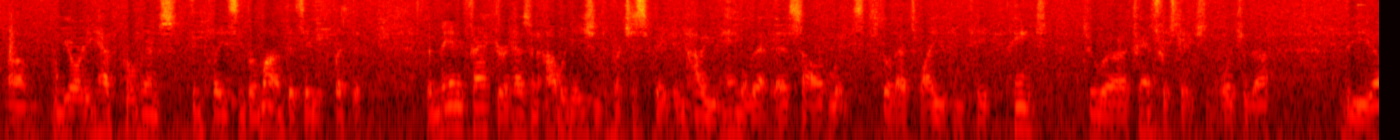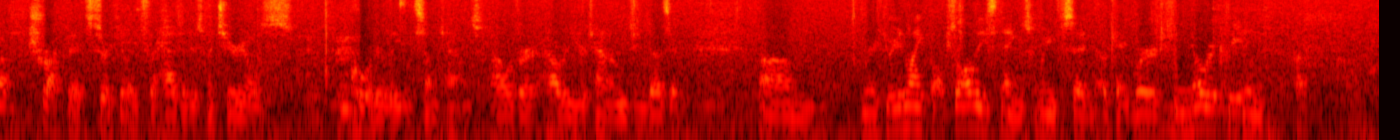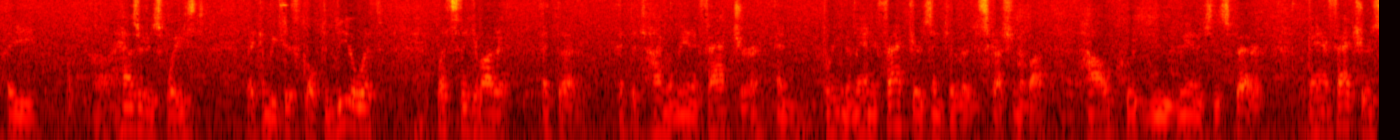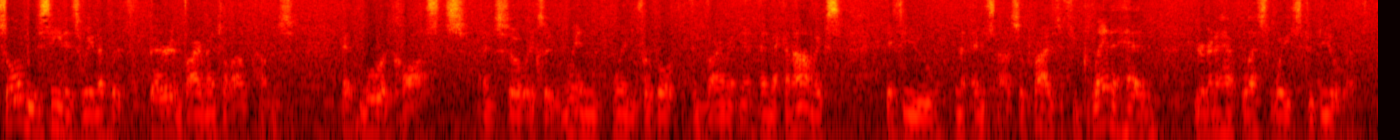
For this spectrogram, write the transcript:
um, we already have programs in place in Vermont that say, but the, the manufacturer has an obligation to participate in how you handle that as solid waste. So that's why you can take paint to a transfer station or to the the um, truck that circulates for hazardous materials quarterly in some towns, however however your town or region does it. Um, mercury and light bulbs, all these things we've said, okay, we're we know we're creating a, a uh, hazardous waste that can be difficult to deal with. Let's think about it at the at the time of manufacture and bring the manufacturers into the discussion about how could you manage this better. Manufacturers, so what we've seen is we end up with better environmental outcomes at lower costs. And so it's a win-win for both environment and, and economics if you, and it's not a surprise, if you plan ahead, you're going to have less waste to deal with.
